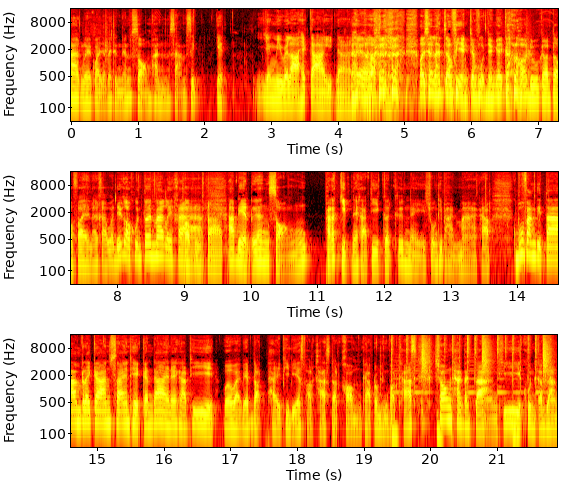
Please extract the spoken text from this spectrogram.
มาก ๆ เลยกว่าจะไปถึงนั้น 2031 ยังมีเวลาให้กลางอีกนานครับเพราะฉะนั้นจะเหวี่ยงจะหมุนยังไงก็รอดูกันต่อไปนะครับ วันนี้ขอบคุณเติ้ลมากเลยครับขอบคุณครับอัปเดตเรื่อง 2 ภารกิจนะครับที่เกิดขึ้นในช่วงที่ผ่านมาครับคุณผู้ฟังติดตามรายการ Science Tech กันได้นะครับที่ www.thaipbspodcast.com ครับรวมถึงพอดแคสต์ช่องทางต่างๆ ที่คุณกำลัง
